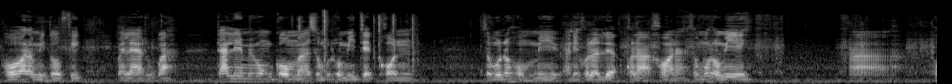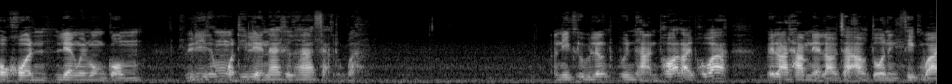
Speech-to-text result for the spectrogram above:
เพราะว่าเรามีตัวฟิกไปแล้วถูกปะการเรียนเป็นวงกลมอะสมมติผมมีเจ็ดคน สมมุติว่าผมมีอันนี้คนละเรื่องคนละข้อนะ สมมุติผมมีหกคนเรียงเป็นวงกลม วิธีทั้งหมดที่เรียงได้คือห้าแฟกถูกปะ อันนี้คือเรื่องพื้นฐานเพราะอะไร เพราะว่าเวลาทำเนี่ยเราจะเอาตัวหนึ่งฟิกไว้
